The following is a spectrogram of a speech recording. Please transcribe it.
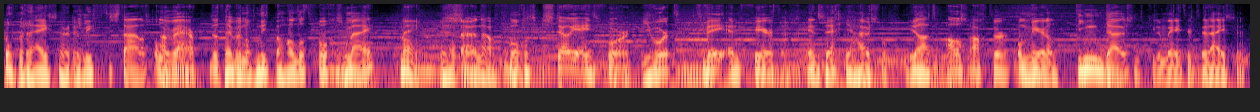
op reis naar de liefde staan als onderwerp. Dat hebben we nog niet behandeld volgens mij. Nee, Dus nou, volgens, stel je eens voor. Je wordt 42 en zeg je huis op. Je laat alles achter om meer dan 10.000 kilometer te reizen.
